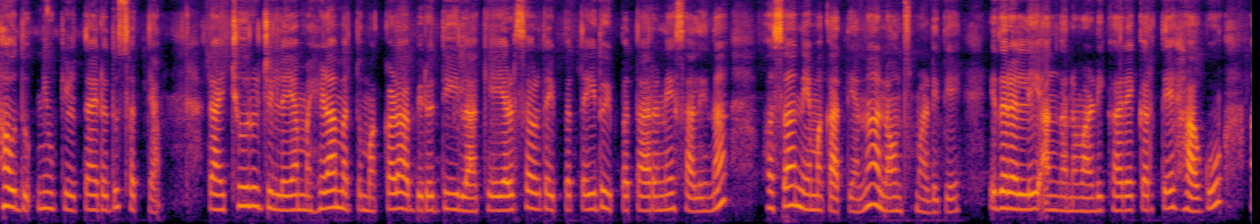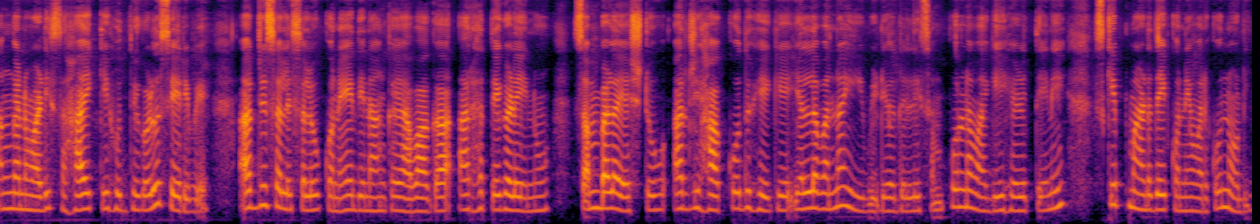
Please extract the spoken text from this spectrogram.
ಹೌದು, ನೀವು ಕೇಳ್ತಾ ಇರೋದು ಸತ್ಯ. ರಾಯಚೂರು ಜಿಲ್ಲೆಯ ಮಹಿಳಾ ಮತ್ತು ಮಕ್ಕಳ ಅಭಿವೃದ್ಧಿ ಇಲಾಖೆ ಎರಡು ಸಾವಿರದ ಇಪ್ಪತ್ತೈದು ಇಪ್ಪತ್ತಾರನೇ ಸಾಲಿನ ಹೊಸ ನೇಮಕಾತಿಯನ್ನು ಅನೌನ್ಸ್ ಮಾಡಿದೆ. ಇದರಲ್ಲಿ ಅಂಗನವಾಡಿ ಕಾರ್ಯಕರ್ತೆ ಹಾಗೂ ಅಂಗನವಾಡಿ ಸಹಾಯಕಿ ಹುದ್ದೆಗಳು ಸೇರಿವೆ. ಅರ್ಜಿ ಸಲ್ಲಿಸಲು ಕೊನೆಯ ದಿನಾಂಕ ಯಾವಾಗ, ಅರ್ಹತೆಗಳೇನು, ಸಂಬಳ ಎಷ್ಟು, ಅರ್ಜಿ ಹಾಕೋದು ಹೇಗೆ, ಎಲ್ಲವನ್ನ ಈ ವಿಡಿಯೋದಲ್ಲಿ ಸಂಪೂರ್ಣವಾಗಿ ಹೇಳ್ತೇನೆ. ಸ್ಕಿಪ್ ಮಾಡದೆ ಕೊನೆವರೆಗೂ ನೋಡಿ.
